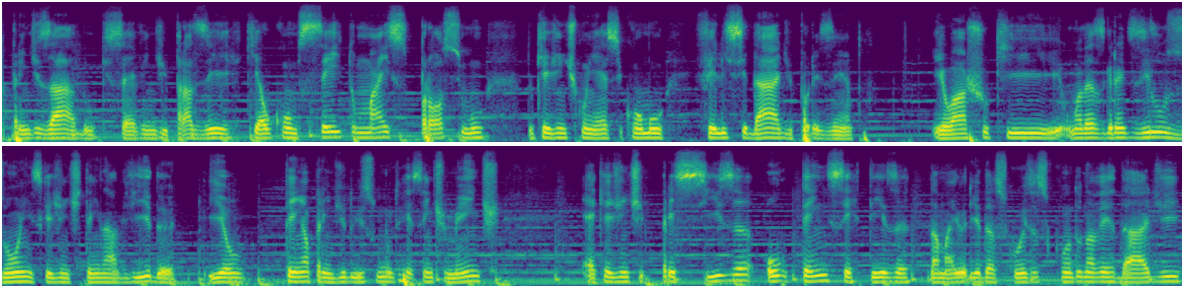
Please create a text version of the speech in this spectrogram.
aprendizado, que servem de prazer, que é o conceito mais próximo do que a gente conhece como felicidade, por exemplo. Eu acho que uma das grandes ilusões que a gente tem na vida, e eu tenho aprendido isso muito recentemente, é que a gente precisa ou tem certeza da maioria das coisas, quando na verdade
